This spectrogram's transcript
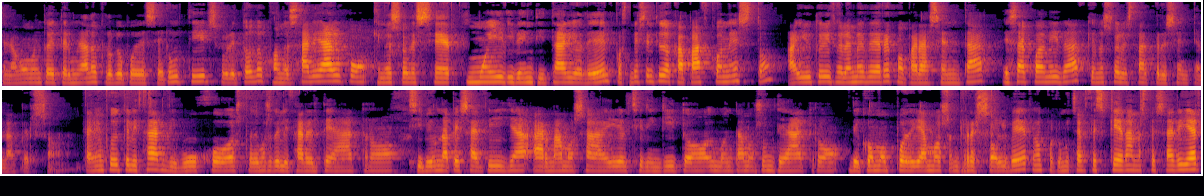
en algún momento determinado, creo que puede ser útil, sobre todo cuando sale algo que no suele ser muy identitario de él, pues me he sentido capaz con esto, ahí utilizo el MDR como para esa cualidad que no suele estar presente en la persona. También puedo utilizar dibujos, podemos utilizar el teatro. Si veo una pesadilla, armamos ahí el chiringuito y montamos un teatro de cómo podríamos resolver, ¿no? porque muchas veces quedan las pesadillas,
